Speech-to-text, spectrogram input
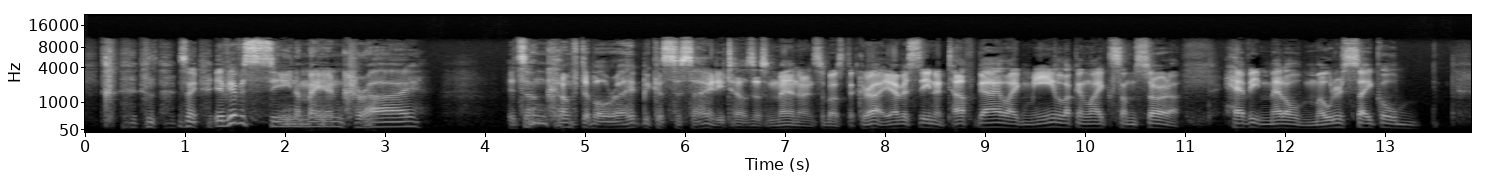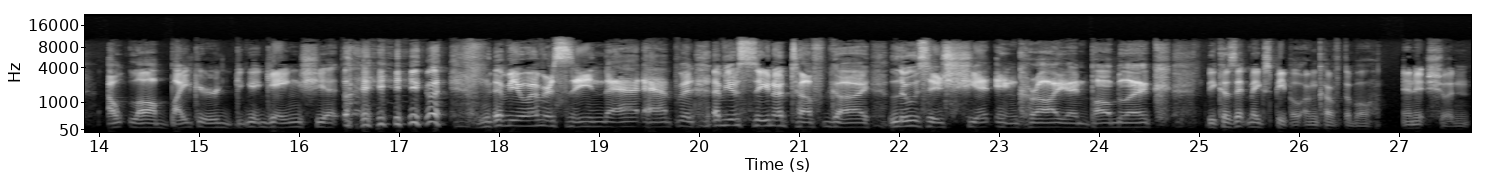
it's like, have you ever seen a man cry? It's uncomfortable, right? Because society tells us men aren't supposed to cry. You ever seen a tough guy like me looking like some sort of heavy metal motorcycle outlaw biker g- gang shit? Have you ever seen that happen? Have you seen a tough guy lose his shit and cry in public? Because it makes people uncomfortable, and it shouldn't.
